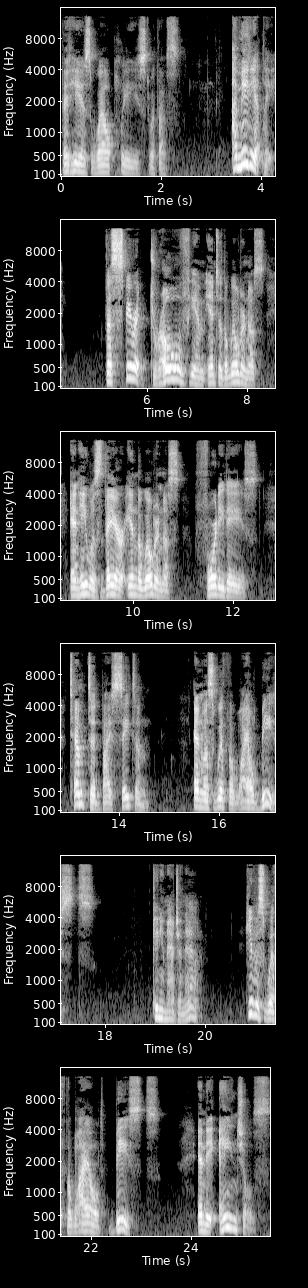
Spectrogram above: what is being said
That He is well pleased with us. Immediately, the Spirit drove him into the wilderness, and he was there in the wilderness 40 days, tempted by Satan, and was with the wild beasts. Can you imagine that? He was with the wild beasts, and the angels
